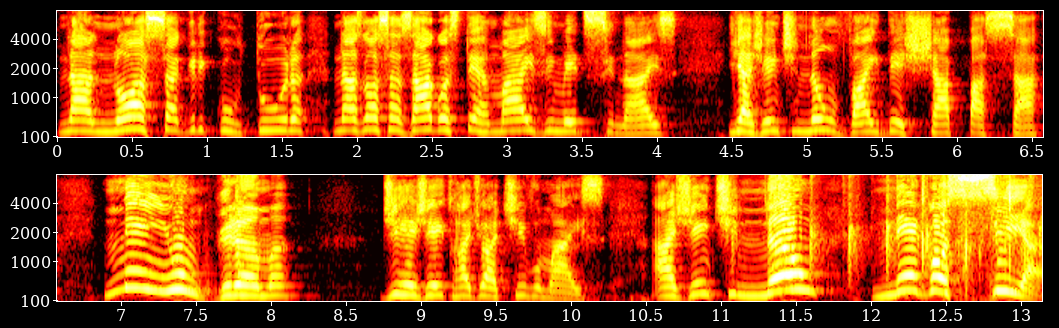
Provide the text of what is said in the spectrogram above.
na nossa agricultura, nas nossas águas termais e medicinais, e a gente não vai deixar passar nenhum grama de rejeito radioativo mais. A gente não negocia.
